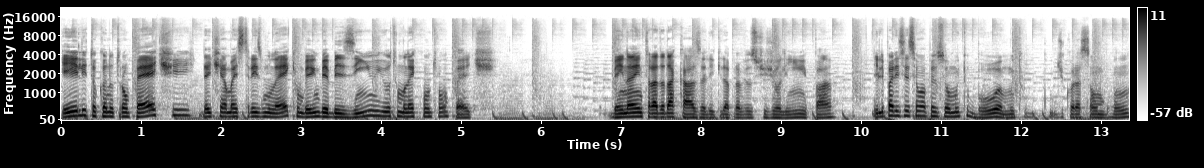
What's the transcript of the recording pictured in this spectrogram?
ele tocando trompete, daí tinha mais três moleques, um bem bebezinho e outro moleque com trompete. Bem na entrada da casa ali, que dá pra ver os tijolinhos e pá. Ele parecia ser uma pessoa muito boa, muito de coração bom.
